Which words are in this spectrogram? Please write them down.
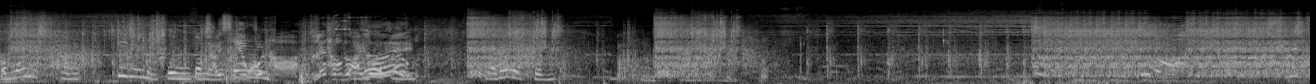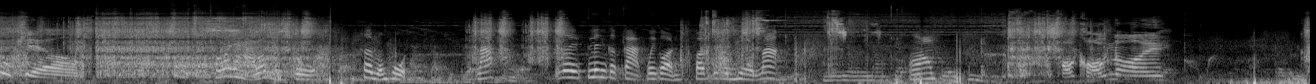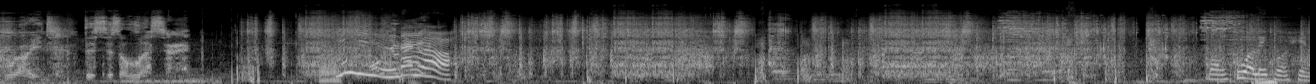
ผมเล่นผมที่จริงผมตึงแต่ผมใช้สแค่กิลค้นหา และทำลายเลยแต่ถ้าเกิดผม Triple kill. เขาก็จะหาว่าผมโกงถ้าผมโหดนะเลยเล่นกระกากไปก่อนความจริงผมโหดมากอ๋อขอของหน่อย Right this is a lesson มันยิงอย่างนี้ได้เลย มองทั่วเลยเผื่อเห็น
